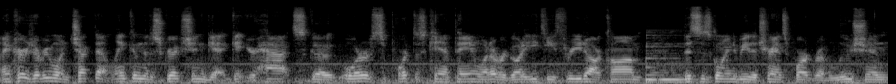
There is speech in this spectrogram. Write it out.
I encourage everyone check that link in the description. Get get your hats. Go order support this campaign. Whatever. Go to et3.com. This is going to be the transport revolution.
